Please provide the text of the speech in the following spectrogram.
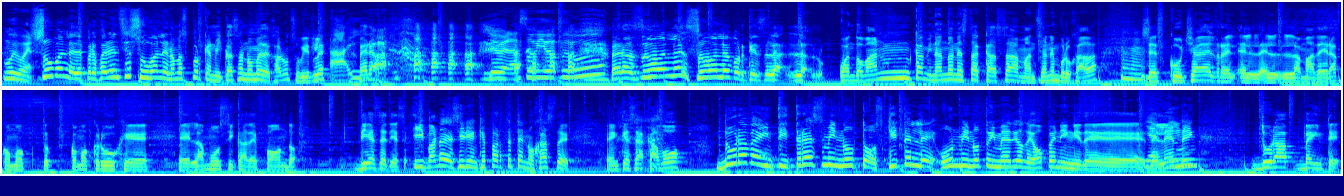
Muy buena. Súbanle, de preferencia súbanle, nada más porque en mi casa no me dejaron subirle. Ay. Pero, ¿De verdad subido tú? pero súbanle, súbanle porque es la- la- cuando van caminando en esta casa, mansión embrujada, se escucha el el- el- la madera como, como cruje, eh, la música de fondo. 10 de 10. Y van a decir, ¿y en qué parte te enojaste? En que se acabó. Dura 23 minutos. Quítenle un minuto y medio de opening y de, ¿Y del el ending. ending? Dura 20.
